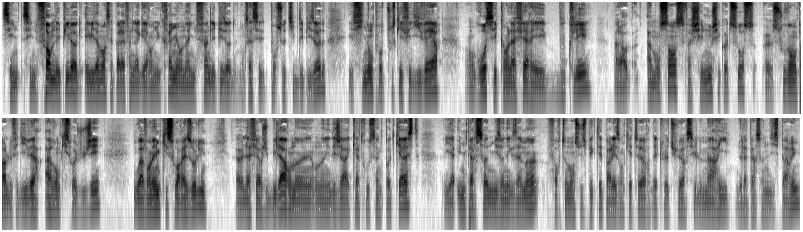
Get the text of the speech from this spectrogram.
C'est une, forme d'épilogue. Évidemment, c'est pas la fin de la guerre en Ukraine, mais on a une fin de l'épisode. Donc ça, c'est pour ce type d'épisode. Et sinon, pour tout ce qui est fait divers, en gros, c'est quand l'affaire est bouclée. Alors, à mon sens, chez nous, chez Code Source, euh, souvent on parle de fait divers avant qu'il soit jugé ou avant même qu'il soit résolu. Euh, L'affaire Jubilard, on en, est déjà à 4 ou 5 podcasts. Il y a une personne mise en examen, fortement suspectée par les enquêteurs d'être le tueur, c'est le mari de la personne disparue.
